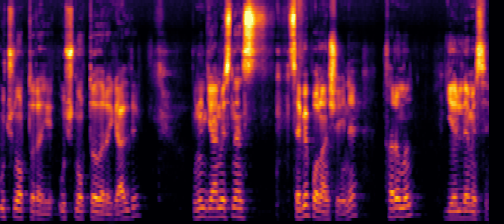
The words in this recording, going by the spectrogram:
uç noktalara uç noktalara geldi. Bunun gelmesinden sebep olan şey ne? Tarımın gerilemesi.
